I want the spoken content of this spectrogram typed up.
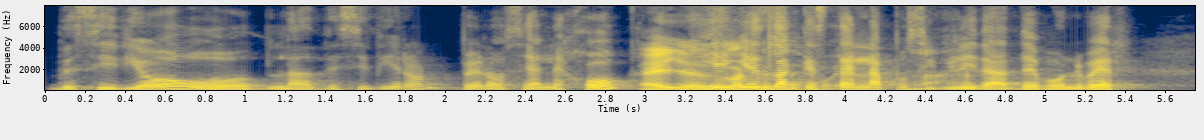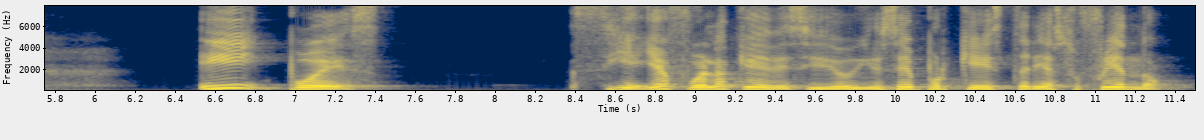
decidió o la decidieron, pero se alejó. Ella es y la ella que es la que está en la posibilidad de volver. Y pues, si ella fue la que decidió irse, ¿por qué estaría sufriendo?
